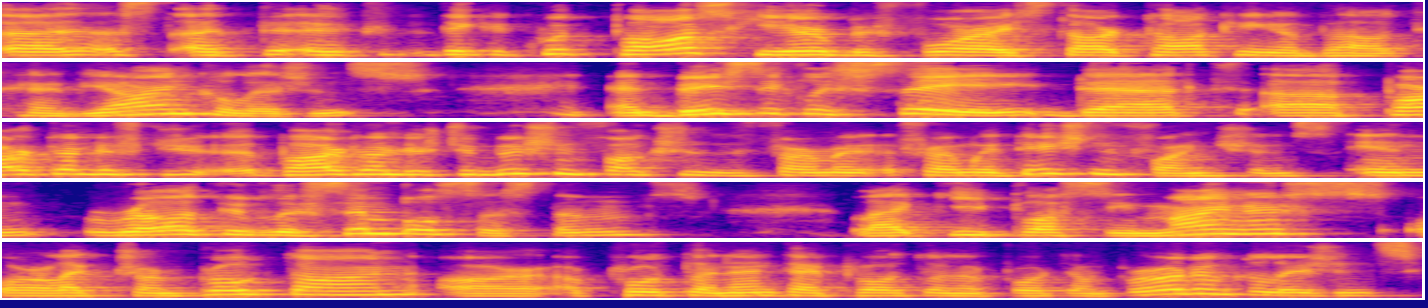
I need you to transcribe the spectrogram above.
a, a, take a quick pause here before I start talking about heavy ion collisions and basically say that uh, parton, parton distribution functions and fragmentation functions in relatively simple systems like E plus E minus or electron proton or a proton antiproton or proton proton collisions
